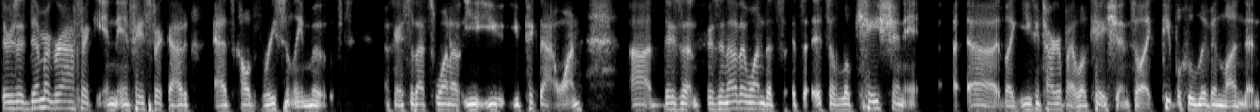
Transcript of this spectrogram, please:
there's a demographic in, in Facebook ad, ads called recently moved. Okay, so that's one of you you, you pick that one. Uh, there's a there's another one that's it's it's a location uh, like you can target by location. So like people who live in London.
